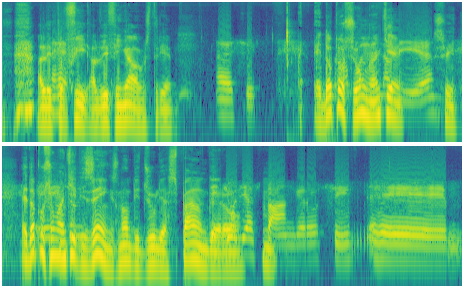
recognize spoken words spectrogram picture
alle eh. figlie, al in Austria. Eh sì. E dopo no, sono anche, eh. sì. e dopo sono anche i disegni no? di Giulia Spanghero. Di Giulia. Spanghero, mm. sì. E,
